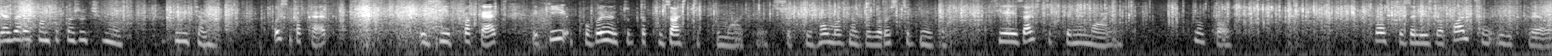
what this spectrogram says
Я зараз вам покажу чому. Дивіться, ось пакет, зіп пакет, який повинен тут таку застібку мати, щоб його можна було розстібнути. Цієї застібки немає. Ну просто. Просто залізла пальцем і відкрила.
